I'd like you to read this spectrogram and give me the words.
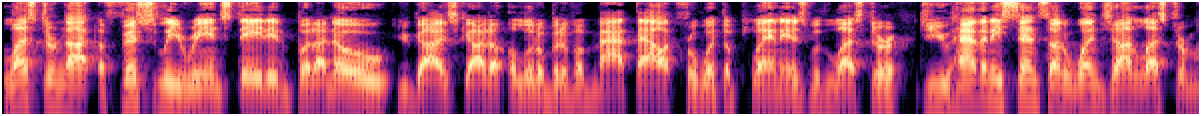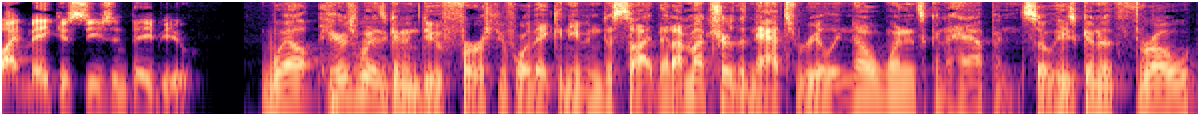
Lester not officially reinstated, but I know you guys got a, a, little bit of a map out for what the plan is with Lester. Do you have any sense on when Jon Lester might make his season debut? Well, here's what he's going to do first before they can even decide that. I'm not sure the Nats really know when it's going to happen. So he's going to throw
